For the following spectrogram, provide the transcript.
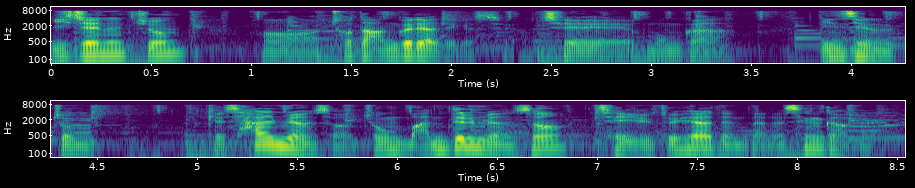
이제는 좀, 어, 저도 안 그래야 되겠어요. 제 뭔가 인생을 좀 이렇게 살면서, 좀 만들면서 제 일도 해야 된다는 생각을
